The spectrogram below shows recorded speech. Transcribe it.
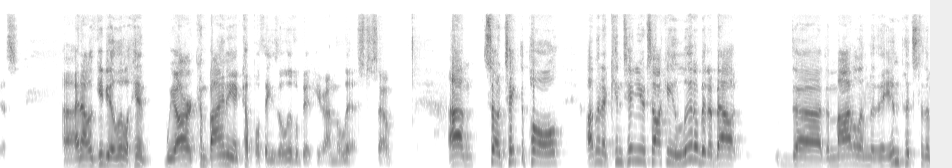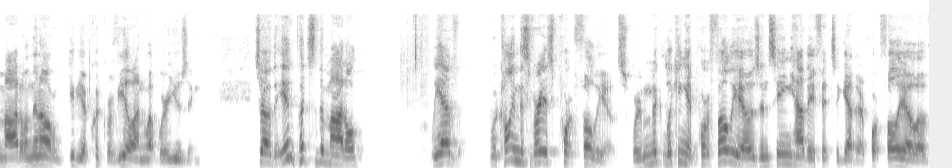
this. Uh, and I'll give you a little hint. We are combining a couple things a little bit here on the list. So, um, so take the poll. I'm going to continue talking a little bit about the, the model and the inputs to the model, and then I'll give you a quick reveal on what we're using. So the inputs to the model, we have, we're calling this various portfolios. We're looking at portfolios and seeing how they fit together. A portfolio of,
